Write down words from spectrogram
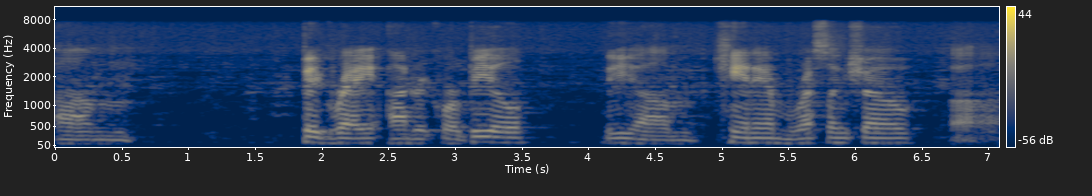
um, Big Ray, Andre Corbeil, the um, Can-Am Wrestling Show, uh,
